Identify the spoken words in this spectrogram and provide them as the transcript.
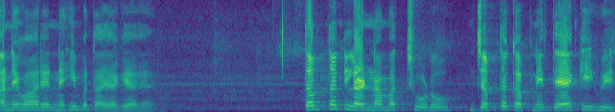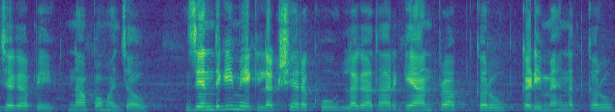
अनिवार्य नहीं बताया गया है। तब तक लड़ना मत छोड़ो, जब तक अपनी तय की हुई जगह पे ना पहुँच जाओ। ज़िंदगी में एक लक्ष्य रखो, लगातार ज्ञान प्राप्त करो, कड़ी मेहनत करो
